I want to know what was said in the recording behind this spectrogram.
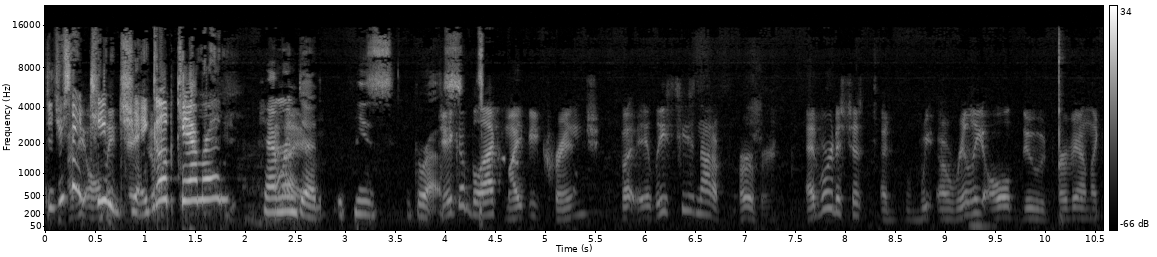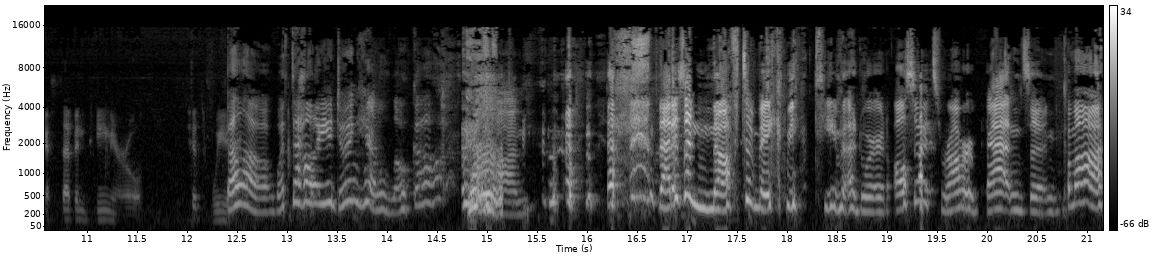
Did you say the Team Jacob? Jacob, Cameron? Cameron Yeah. did. He's gross. Jacob Black might be cringe, but at least he's not a pervert. Edward is just a, a really old dude perving on like a 17-year-old. Shit's weird. Bella, what the hell are you doing here, Loca? Come on. that is enough to make me Team Edward. Also, it's Robert Pattinson. Come on.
